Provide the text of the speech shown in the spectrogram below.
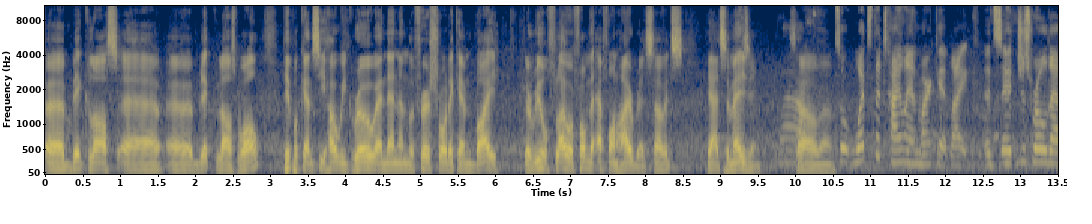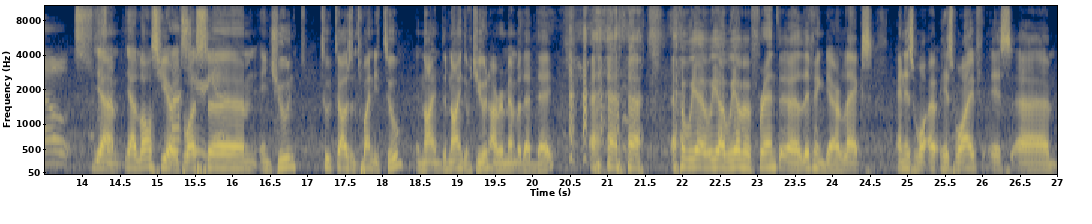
uh, big glass, big glass wall. People can see how we grow, and then on the first floor they can buy the real flower from the F1 hybrid. So it's yeah, it's amazing. Wow. So uh, So what's the Thailand market like? It's it just rolled out. yeah, yeah. Last year Last it was year, yeah. um, in June 2022, in nine, the 9th of June. I remember that day. and, uh, we have we have we have a friend uh, living there, Lex, and his his wife is um,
